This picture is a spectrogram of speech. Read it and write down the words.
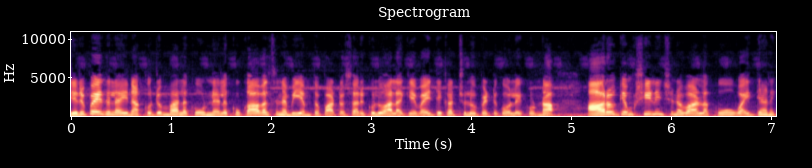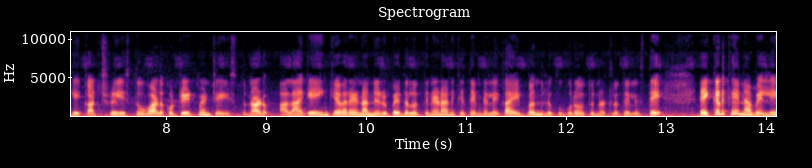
నిరుపేదలైన కుటుంబాలకు నెలకు కావలసిన బియ్యంతో పాటు సరుకులు అలాగే వైద్య ఖర్చులు పెట్టుకోలేకుండా ఆరోగ్యం క్షీణించిన వాళ్ళకు వైద్యానికి ఖర్చులు ఇస్తూ వాళ్ళకు ట్రీట్మెంట్ చేయిస్తున్నాడు. అలాగే ఇంకెవరైనా నిరుపేదలు తినడానికి తిండలేక ఇబ్బందులకు గురవుతున్నట్లు తెలిస్తే ఎక్కడికైనా వెళ్ళి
